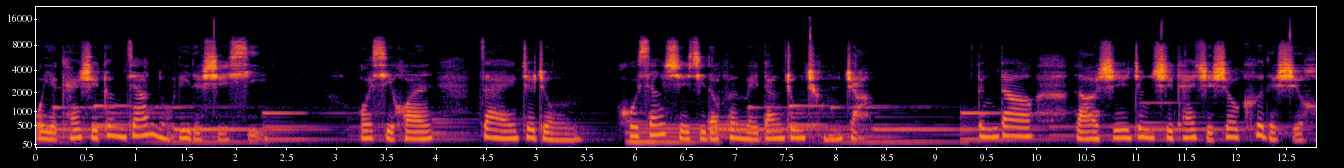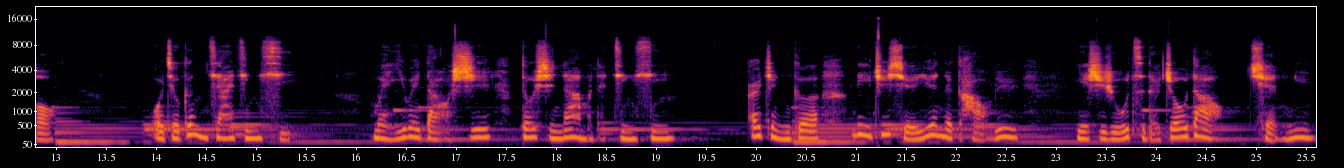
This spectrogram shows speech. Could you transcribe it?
我也开始更加努力的学习。我喜欢在这种互相学习的氛围当中成长。等到老师正式开始授课的时候，我就更加惊喜。每一位导师都是那么的精心，而整个荔枝学院的考虑也是如此的周到全面，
